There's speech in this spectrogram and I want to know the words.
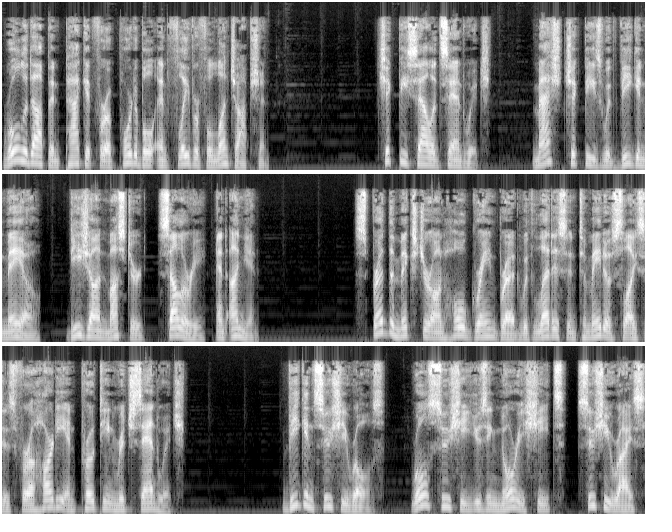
Roll it up and pack it for a portable and flavorful lunch option. Chickpea salad sandwich. Mashed chickpeas with vegan mayo, Dijon mustard, celery, and onion. Spread the mixture on whole grain bread with lettuce and tomato slices for a hearty and protein-rich sandwich. Vegan sushi rolls. Roll sushi using nori sheets, sushi rice,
